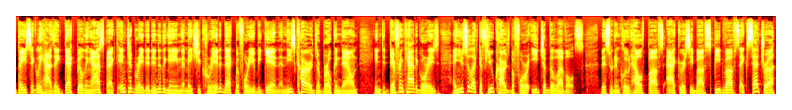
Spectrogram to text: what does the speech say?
basically has a deck building aspect integrated into the game that makes you create a deck before you begin. And these cards are broken down into different categories, and you select a few cards before each of the levels. This would include health buffs, accuracy buffs, speed buffs, etc.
